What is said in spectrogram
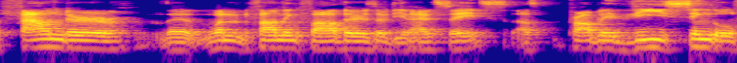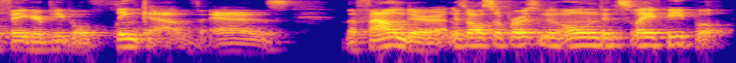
the founder, the one of the founding fathers of the United States, uh, probably the single figure people think of as the founder, is also a person who owned enslaved people.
